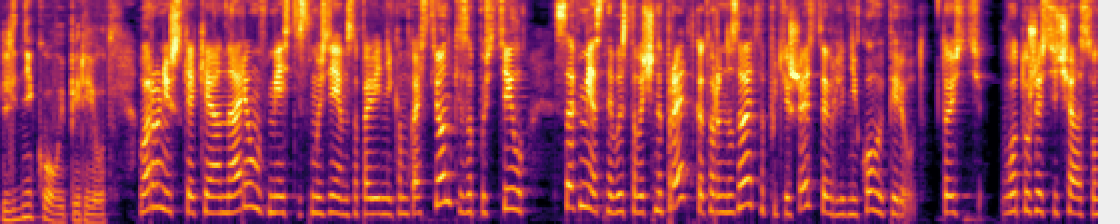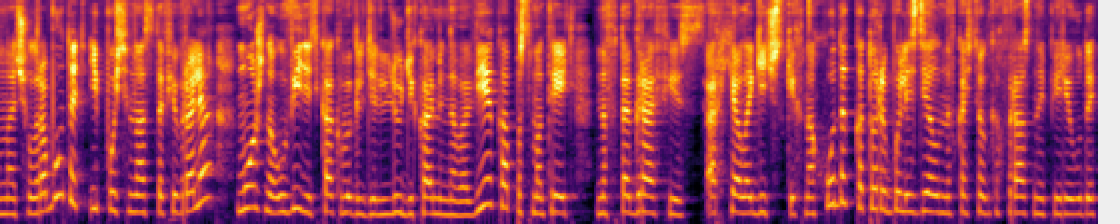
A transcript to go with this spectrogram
ледниковый период. Воронежский океанариум вместе с музеем-заповедником Костенки запустил совместный выставочный проект, который называется «Путешествие в ледниковый период». То есть вот уже сейчас он начал работать, и по 17 февраля можно увидеть, как выглядели люди каменного века, посмотреть на фотографии с археологических находок, которые были сделаны в Костенках в разные периоды,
